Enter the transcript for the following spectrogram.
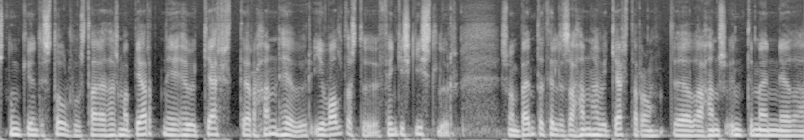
stungið undir stól, þú veist, það er það sem að Bjarni hefur gert þegar hann hefur í valdastöðu fengið skýslur sem að benda til þess að hann hafi gert það ránt eða hans undimenn eða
